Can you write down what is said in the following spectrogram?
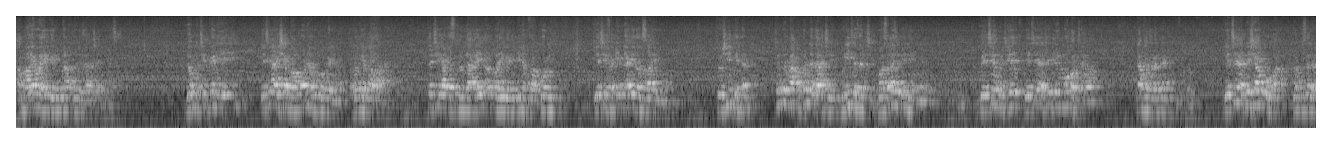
Amma yawa ya gari ba abin da za a ci a gidansa. Lokacin kare ya yi ya ce aisha ba wani abu ba kai rabi Allah ba ta ce ya rasu da ai an waye gari gidan ba komi. Ya ce fa inna idan sa'in ba to shi ke nan tun da ba abin da za a ce mu ta zarce masu azumi ne mu. Bai ce mu je bai ce a je gidan makwabta ba na fataran kan bai ce a je shago ba na kusa da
